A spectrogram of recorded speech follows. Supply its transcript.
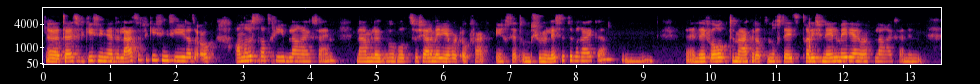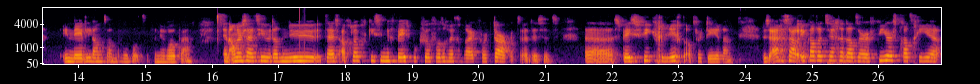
Uh, tijdens de verkiezingen, de laatste verkiezingen, zie je dat er ook andere strategieën belangrijk zijn. Namelijk bijvoorbeeld sociale media wordt ook vaak ingezet om journalisten te bereiken. Mm. En dat heeft ook te maken dat nog steeds traditionele media heel erg belangrijk zijn in, in Nederland dan bijvoorbeeld, of in Europa. En anderzijds zien we dat nu tijdens de afgelopen verkiezingen Facebook veelvuldig werd gebruikt voor targeten. Dus het uh, specifiek gericht adverteren. Dus eigenlijk zou ik altijd zeggen dat er vier strategieën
